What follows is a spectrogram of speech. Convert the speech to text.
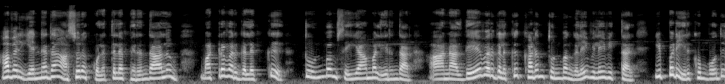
அவர் என்னதான் அசுர குலத்தில் பிறந்தாலும் மற்றவர்களுக்கு துன்பம் செய்யாமல் இருந்தார். ஆனால் தேவர்களுக்கு கடும் துன்பங்களை விளைவித்தார். இப்படி இருக்கும்போது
